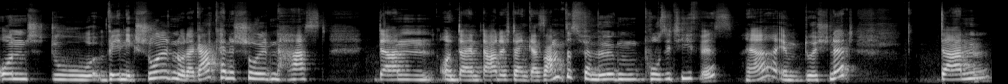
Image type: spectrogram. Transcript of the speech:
und du wenig Schulden oder gar keine Schulden hast, dann und dann dadurch dein gesamtes Vermögen positiv ist, ja, im Durchschnitt, dann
